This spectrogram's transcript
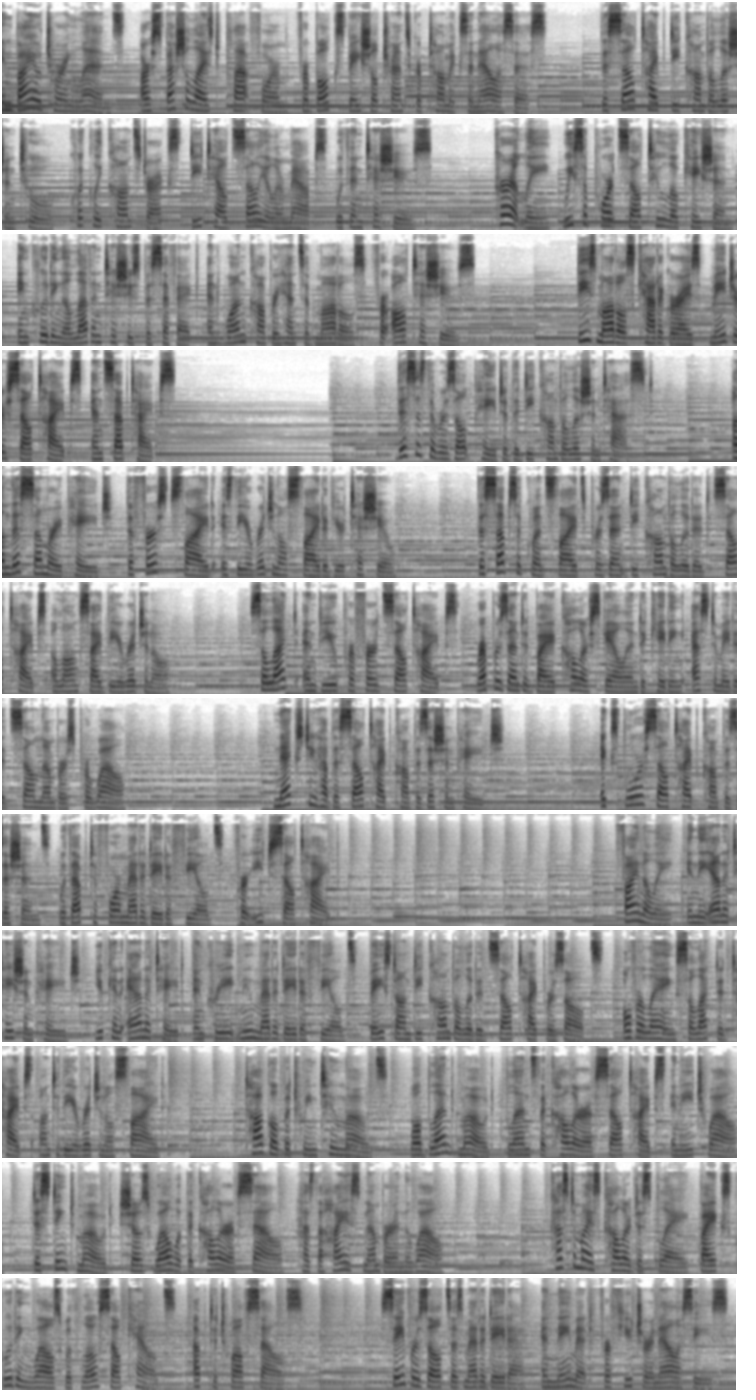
In Bioturing Lens, our specialized platform for bulk spatial transcriptomics analysis, the cell type deconvolution tool quickly constructs detailed cellular maps within tissues. Currently, we support Cell2Location, including 11 tissue-specific and 1 comprehensive models for all tissues. These models categorize major cell types and subtypes. This is the result page of the deconvolution test. On this summary page, the first slide is the original slide of your tissue. The subsequent slides present deconvoluted cell types alongside the original. Select and view preferred cell types, represented by a color scale indicating estimated cell numbers per well. Next you have the cell type composition page. Explore cell type compositions with up to four metadata fields for each cell type. Finally, in the annotation page, you can annotate and create new metadata fields based on deconvoluted cell type results, overlaying selected types onto the original slide toggle between two modes, while blend mode blends the color of cell types in each well, distinct mode shows well with the color of cell has the highest number in the well. Customize color display by excluding wells with low cell counts, up to 12 cells. Save results as metadata and name it for future analyses.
